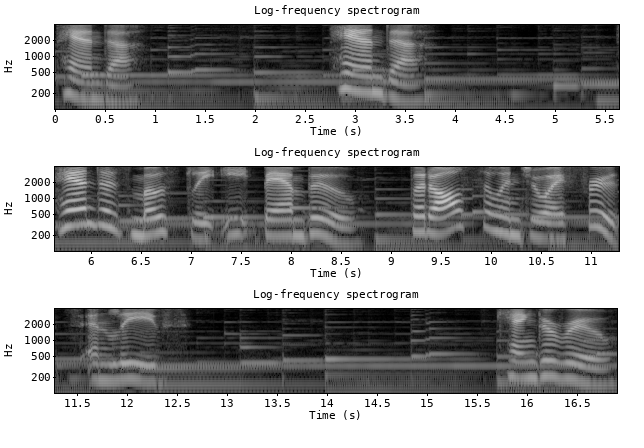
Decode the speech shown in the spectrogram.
Panda Panda Pandas mostly eat bamboo, but also enjoy fruits and leaves. Kangaroo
